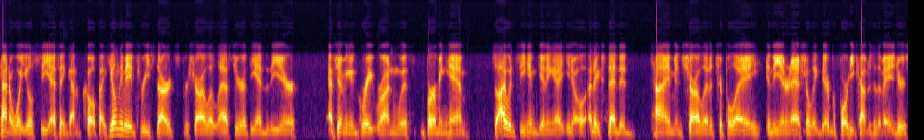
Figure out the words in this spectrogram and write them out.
kind of what you'll see. I think out of Kopech. He only made three starts for Charlotte last year at the end of the year after having a great run with Birmingham. So I would see him getting a you know an extended time in Charlotte at AAA in the International League there before he comes to the majors.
